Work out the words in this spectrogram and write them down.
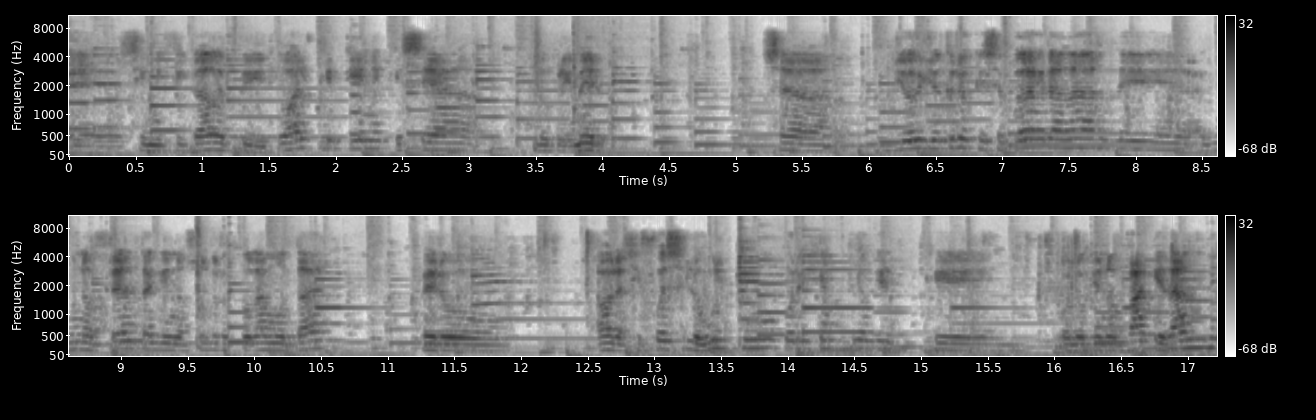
eh, significado espiritual que tiene que sea lo primero. O sea, yo, yo creo que se puede agradar de alguna ofrenda que nosotros podamos dar, pero ahora, si fuese lo último, por ejemplo, que, o lo que nos va quedando,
